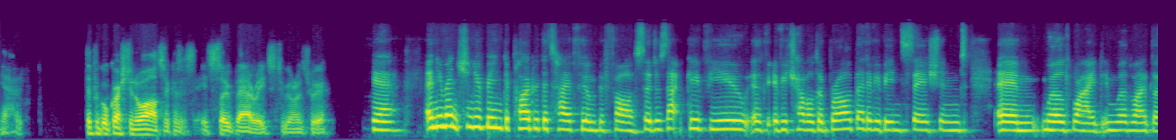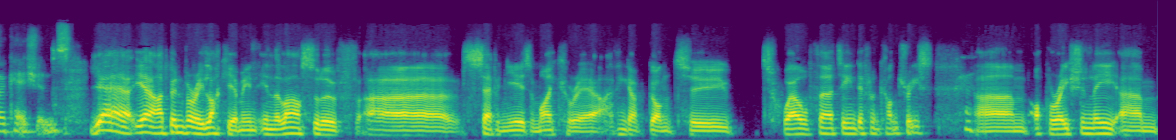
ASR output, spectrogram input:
yeah, difficult question to answer because it's it's so varied to be honest with you. Yeah, and you mentioned you've been deployed with the Typhoon before. So does that give you? Have, you travelled abroad? Then have you been stationed um, worldwide in worldwide locations? Yeah, yeah, I've been very lucky. I mean, in the last sort of uh, seven years of my career, I think I've gone to 12, 13 different countries. Um, operationally, um,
